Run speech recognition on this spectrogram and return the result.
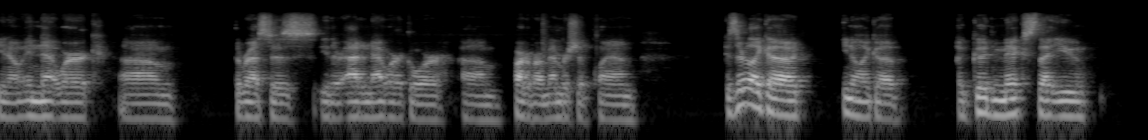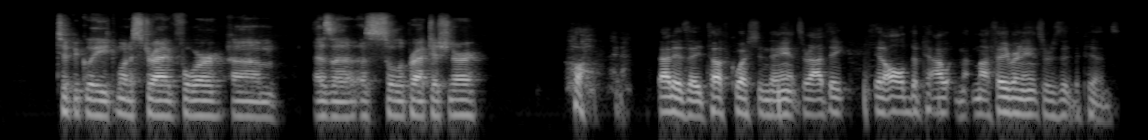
you know, in network. Um, the rest is either at a network or um, part of our membership plan. Is there like a, you know, like a, a good mix that you typically want to strive for um, as a, a solo practitioner? Oh, that is a tough question to answer. I think it all depends. My favorite answer is it depends.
